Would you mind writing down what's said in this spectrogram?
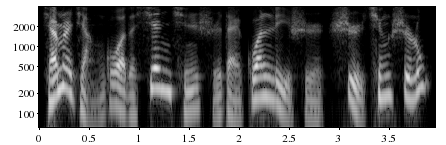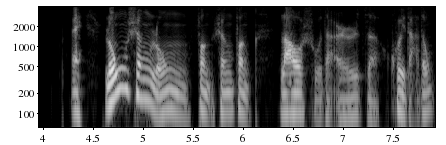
前面讲过的先秦时代官吏是世卿世禄，哎，龙生龙，凤生凤，老鼠的儿子会打洞。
